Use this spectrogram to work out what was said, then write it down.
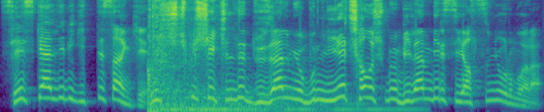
Ses geldi bir gitti sanki. Bu hiçbir şekilde düzelmiyor. Bu niye çalışmıyor bilen birisi yazsın yorumlara.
